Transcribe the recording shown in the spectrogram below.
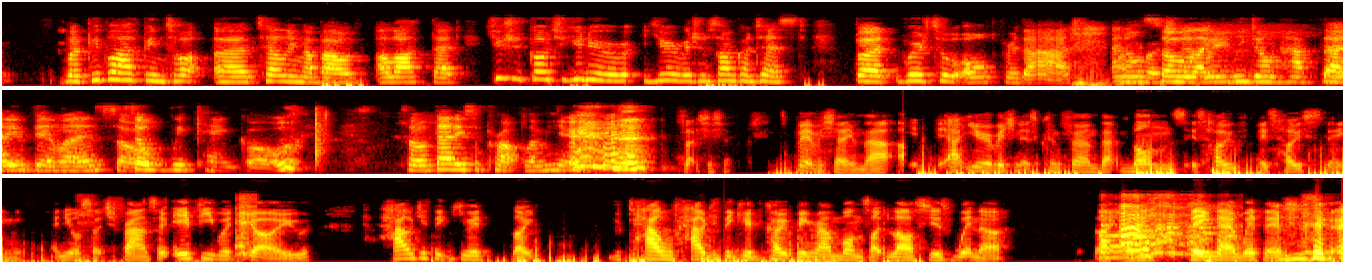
but people have been to- uh, telling about a lot that you should go to Euro- Eurovision Song Contest, but we're too old for that, and also like we don't have That that, in Finland, so- so we can't go. so that is a problem here. Such a sh- it's a bit of a shame that at Eurovision it's confirmed that Måns is ho- is hosting, and you're such a fan. So if you would go, how do you think you would like? How how do you think you'd cope being around Måns like last year's winner, like and Oh. being there with him?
